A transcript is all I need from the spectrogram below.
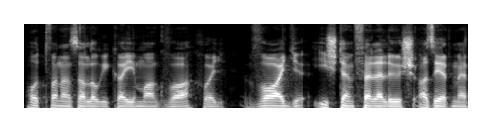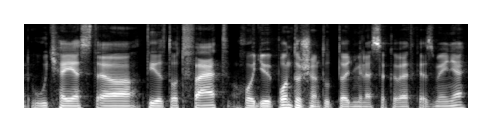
ott van az a logikai magva, hogy vagy Isten felelős azért, mert úgy helyezte a tiltott fát, hogy ő pontosan tudta, hogy mi lesz a következménye,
